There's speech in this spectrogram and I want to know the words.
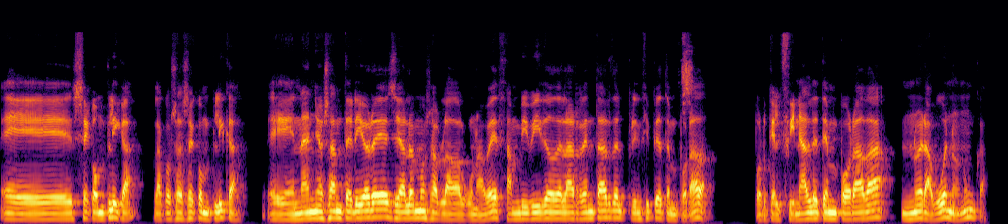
eh, se complica, la cosa se complica. en años anteriores, ya lo hemos hablado alguna vez, han vivido de las rentas del principio de temporada, porque el final de temporada no era bueno nunca.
